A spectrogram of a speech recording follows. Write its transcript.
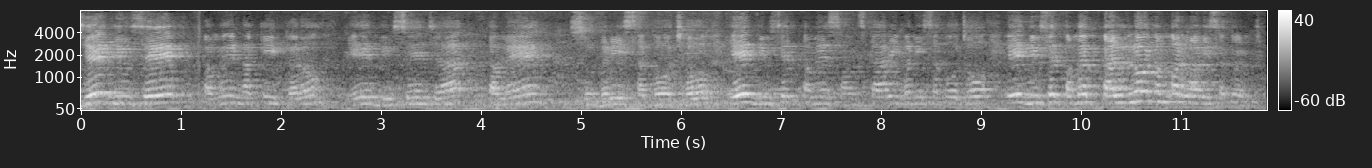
જે દિવસે તમે નક્કી કરો એ દિવસે જ તમે સુધરી શકો છો. એ દિવસે તમે સંસ્કારી બની શકો છો. એ દિવસે તમે પહેલો નંબર લાવી શકો છો.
